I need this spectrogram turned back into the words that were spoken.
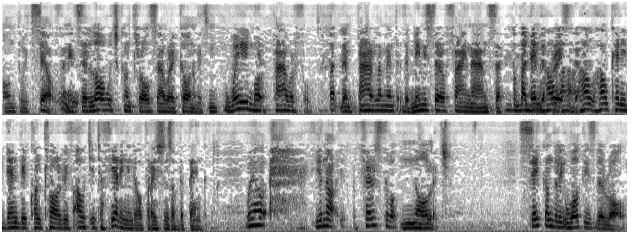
unto itself, and it's a law which controls our economy. It's way more powerful than Parliament, the Minister of Finance, uh, but then the how, President. how, how can it then be controlled without interfering in the operations of the bank? Well, you know, first of all, knowledge. Secondly, what is the role?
